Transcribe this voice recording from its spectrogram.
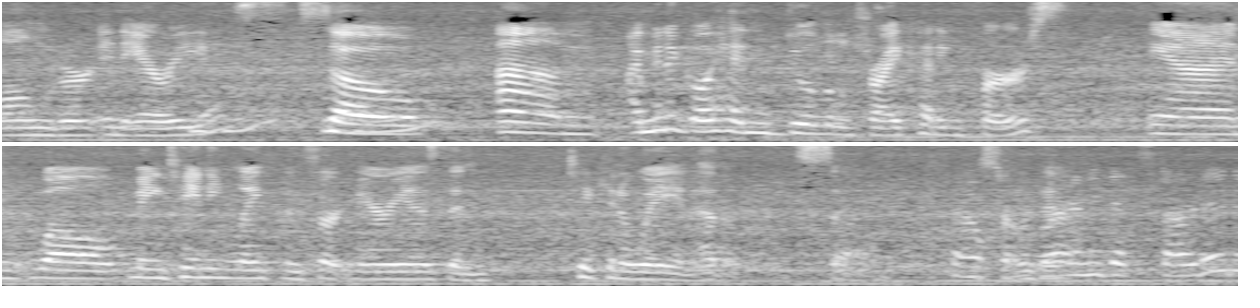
longer in areas. Mm-hmm. So um, I'm going to go ahead and do a little dry cutting first, and while maintaining length in certain areas and taking away in other ones. So, so start with we're going to get started.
